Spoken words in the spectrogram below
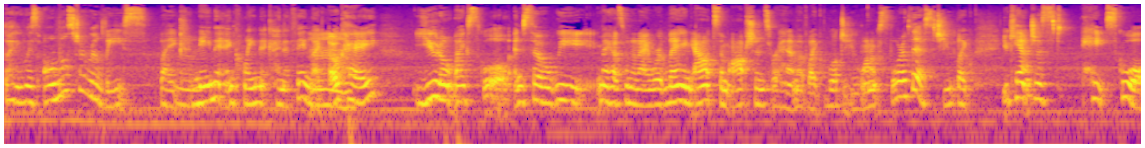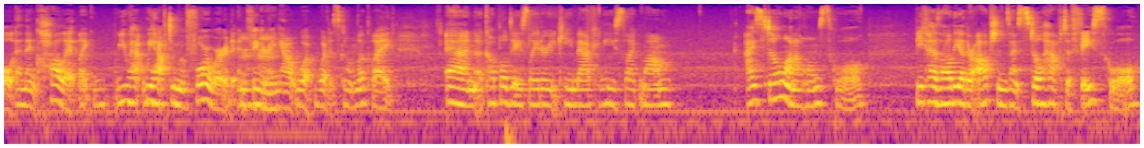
But it was almost a release, like Mm. name it and claim it kind of thing. Like, okay, you don't like school. And so we, my husband and I, were laying out some options for him of like, well, do you want to explore this? Do you like, you can't just hate school and then call it. Like you have we have to move forward and mm-hmm. figuring out what what it's going to look like. And a couple days later he came back and he's like mom i still want to homeschool because all the other options i still have to face school.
